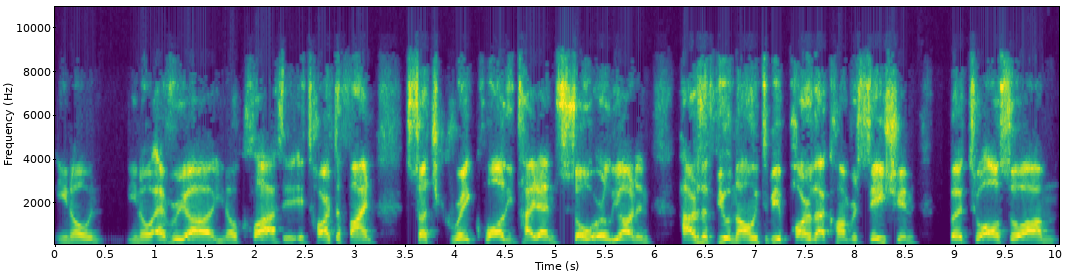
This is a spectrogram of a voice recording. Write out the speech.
you know you know every uh you know class it, it's hard to find such great quality tight ends so early on and how does it feel not only to be a part of that conversation but to also um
